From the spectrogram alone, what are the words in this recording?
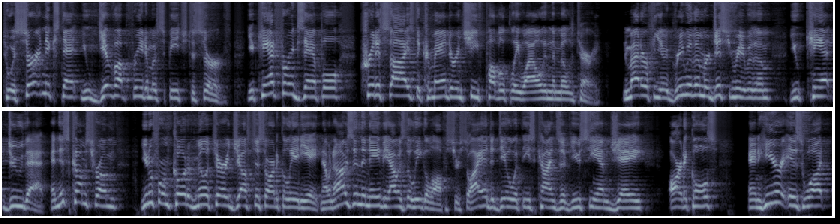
To a certain extent, you give up freedom of speech to serve. You can't, for example, criticize the commander in chief publicly while in the military. No matter if you agree with him or disagree with him, you can't do that. And this comes from Uniform Code of Military Justice, Article 88. Now, when I was in the Navy, I was the legal officer, so I had to deal with these kinds of UCMJ articles. And here is what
